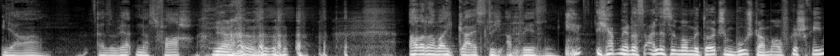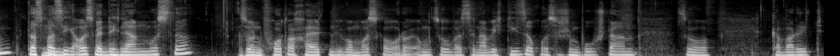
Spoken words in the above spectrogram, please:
Ja, also wir hatten das Fach, Ja. aber da war ich geistig abwesend. Ich habe mir das alles immer mit deutschen Buchstaben aufgeschrieben, das, was ich auswendig lernen musste. Also einen Vortrag halten über Moskau oder irgend sowas, dann habe ich diese russischen Buchstaben, so Kabarit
